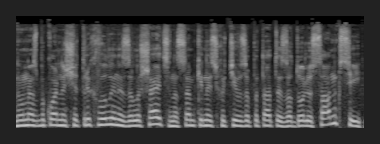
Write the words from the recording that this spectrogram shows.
Ну, у нас буквально ще три хвилини залишається. На сам кінець хотів запитати за долю санкцій.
